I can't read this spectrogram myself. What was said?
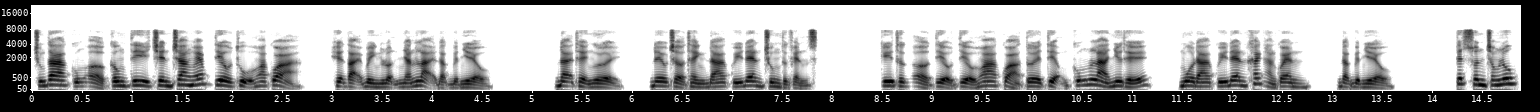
Chúng ta cũng ở công ty trên trang web tiêu thụ hoa quả, hiện tại bình luận nhắn lại đặc biệt nhiều. Đại thể người, đều trở thành đá quý đen trung thực fans. Kỳ thực ở tiểu tiểu hoa quả tươi tiệm cũng là như thế, mua đá quý đen khách hàng quen, đặc biệt nhiều. Tết xuân trong lúc,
